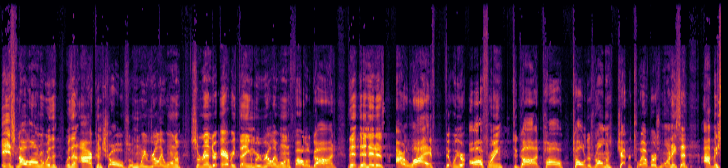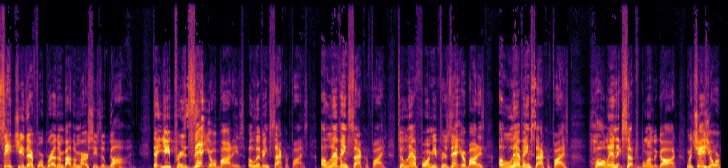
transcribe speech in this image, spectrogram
It's no longer within, within our control. So when we really want to surrender everything and we really want to follow God, then, then it is our life that we are offering to God. Paul told us, Romans chapter 12, verse 1, he said, I beseech you, therefore, brethren, by the mercies of God, that ye present your bodies a living sacrifice, a living sacrifice to live for Him. You present your bodies a living sacrifice holy and acceptable unto God, which is your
